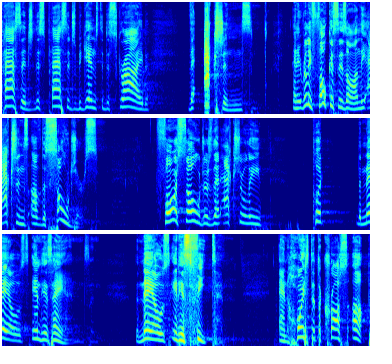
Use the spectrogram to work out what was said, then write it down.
passage, this passage begins to describe the actions, and it really focuses on the actions of the soldiers. Four soldiers that actually put the nails in his hands, the nails in his feet, and hoisted the cross up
